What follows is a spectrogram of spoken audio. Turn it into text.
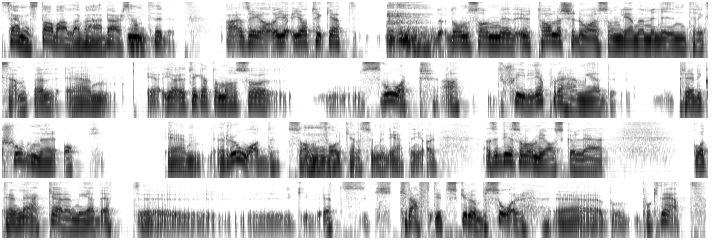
sämsta av alla världar mm. samtidigt. Alltså jag, jag, tycker att de som uttalar sig då, som Lena Melin till exempel, eh, jag, jag, tycker att de har så svårt att skilja på det här med prediktioner och eh, råd som mm. Folkhälsomyndigheten gör. Alltså det är som om jag skulle gå till en läkare med ett, eh, ett kraftigt skrubbsår eh, på knät.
